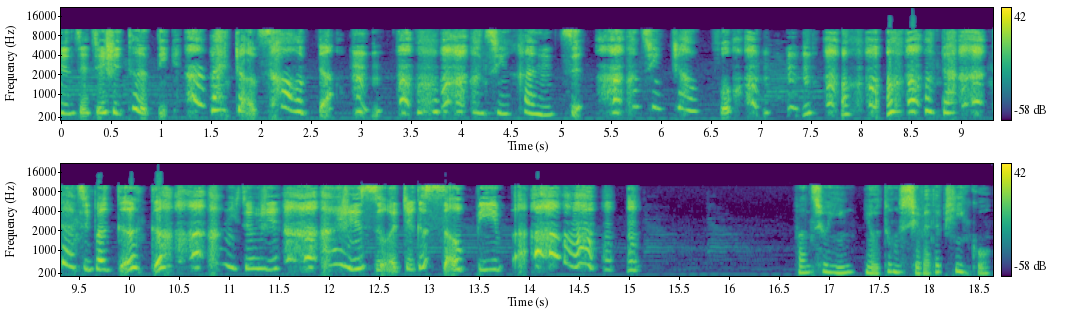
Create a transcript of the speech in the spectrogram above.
人家就是特地来找操的，亲汉子，亲丈夫，大大鸡巴哥哥，你就是日死我这个骚逼吧！房秋莹扭动雪白的屁股，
